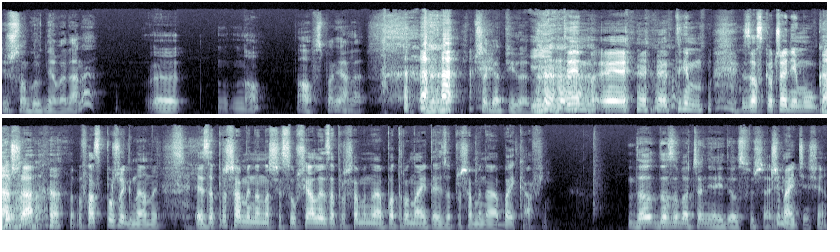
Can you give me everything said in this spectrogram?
Już są grudniowe dane? E, no. O, wspaniale. Przegapiłem. I tym, e, tym zaskoczeniem Łukasza Was pożegnamy. E, Zapraszamy na nasze sociale, zapraszamy na Patronite i zapraszamy na Coffee. Do, do zobaczenia i do usłyszenia. Trzymajcie się.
